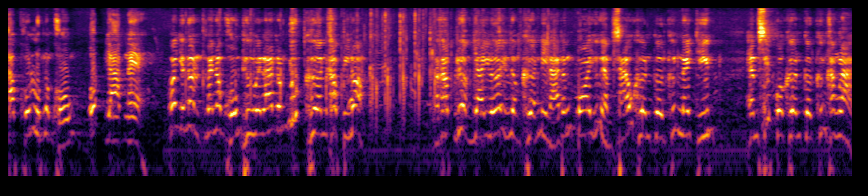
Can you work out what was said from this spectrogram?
ครับคนหลุมน้ำโขงอดอยากแน่ เพราะฉะนั้นแม่น้ำโขงถึงเวลาต้องยุบเขื่อนครับพี่น้องนะครับเรื่องใหญ่เลยเรื่องเขื่อนนี่นะทั้งปอยทั้งแหมสาวเขื่อนเกิดขึ้นในจีนแหมซิบกว่าเขื่อนเกิดขึ้นข้างล่าง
